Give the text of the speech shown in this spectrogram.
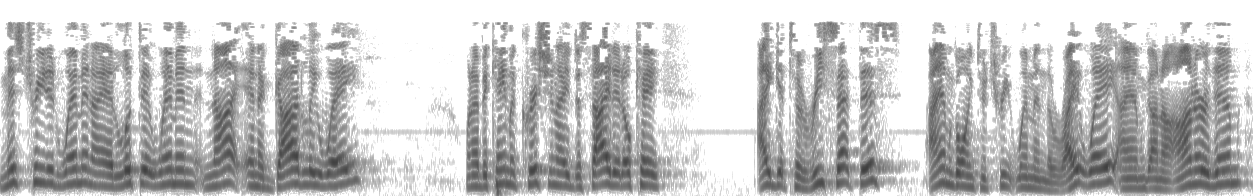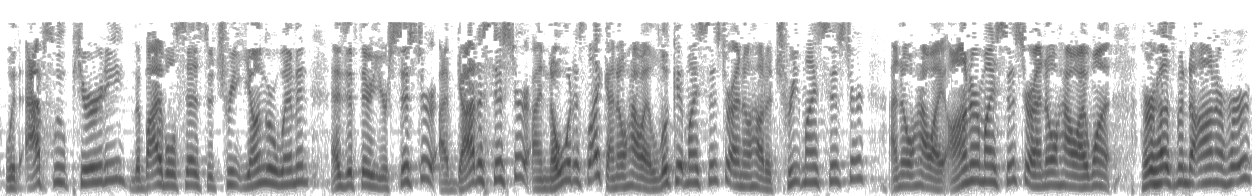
mistreated women. I had looked at women not in a godly way. When I became a Christian, I decided, okay, I get to reset this. I am going to treat women the right way. I am going to honor them with absolute purity. The Bible says to treat younger women as if they're your sister. I've got a sister. I know what it's like. I know how I look at my sister. I know how to treat my sister. I know how I honor my sister. I know how I want her husband to honor her.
